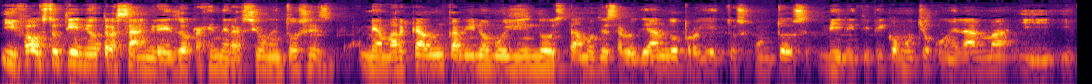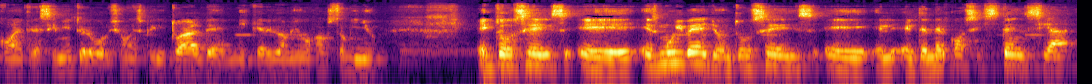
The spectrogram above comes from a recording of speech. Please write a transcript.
Y Fausto tiene otra sangre, es de otra generación, entonces me ha marcado un camino muy lindo, estamos desarrollando proyectos juntos, me identifico mucho con el alma y, con el crecimiento y la evolución espiritual de mi querido amigo Fausto Miño. Entonces, eh, es muy bello, entonces, eh, el, tener consistencia,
